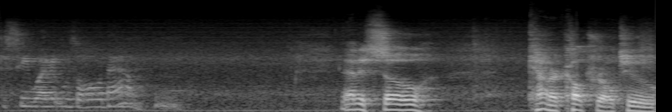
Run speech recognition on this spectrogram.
to see what it was all about. That is so countercultural to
